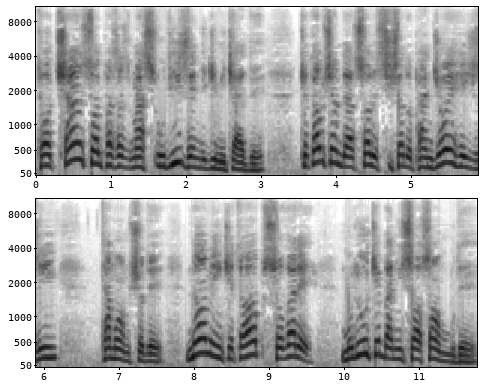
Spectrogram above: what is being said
تا چند سال پس از مسعودی زندگی می‌کرده. کتابش هم در سال 350 هجری تمام شده. نام این کتاب سور ملوک بنی ساسان بوده.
